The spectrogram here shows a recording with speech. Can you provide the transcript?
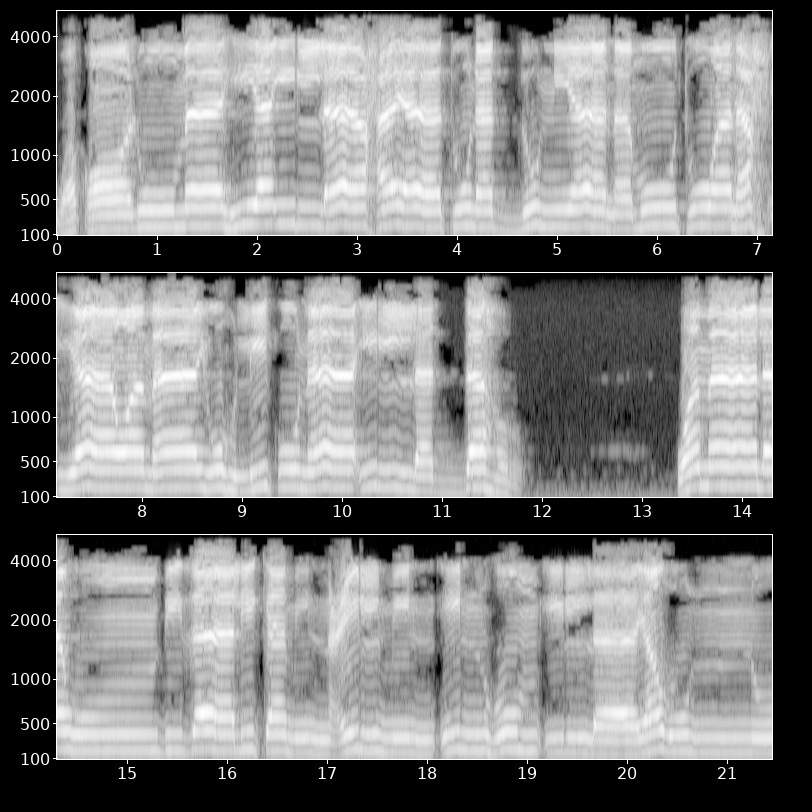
وَقَالُوا مَا هِيَ إِلَّا حَيَاتُنَا الدُّنْيَا نَمُوتُ وَنَحْيَا وَمَا يُهْلِكُنَا إِلَّا الدَّهْرُ وَمَا لَهُم بِذَلِكَ مِنْ عِلْمٍ إِنْ هُمْ إِلَّا يَظُنُّونَ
